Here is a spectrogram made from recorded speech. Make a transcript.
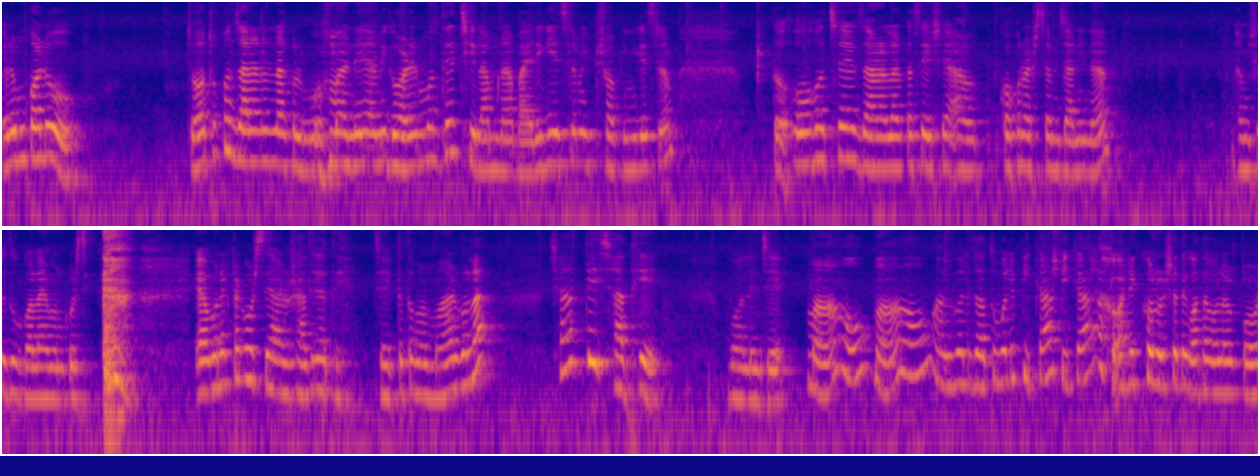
এরম করো। যতক্ষণ জানালা না খুলবো মানে আমি ঘরের মধ্যে ছিলাম না, বাইরে গিয়েছিলাম, একটু শপিং গিয়েছিলাম। তো ও হচ্ছে জানালার কাছে এসে কখন আসছে আমি জানি না। আমি শুধু গলা এমন করছি, এমন একটা করছি, আর সাথে সাথে যে এটা তোমার মার গলা। সাথে সাথে। বলে যে মা ও মা ও আমি বলে, যত বলি, পিকা পিকা। অনেকক্ষণ ওর সাথে কথা বলার পর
